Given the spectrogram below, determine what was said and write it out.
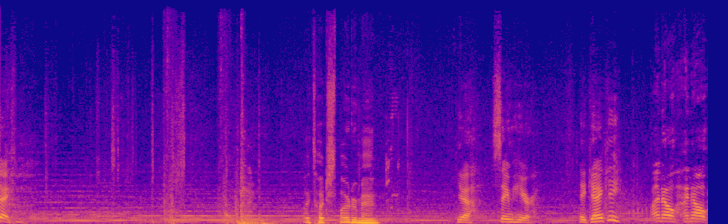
Safe. I touched Spider-Man. Yeah, same here. Hey, Ganke? I know, I know.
